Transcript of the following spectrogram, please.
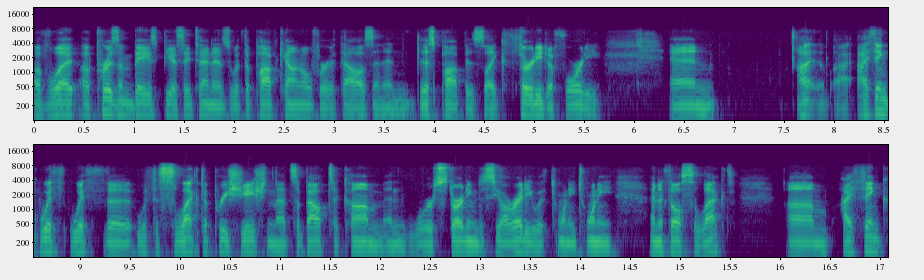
of what a prism based PSA 10 is with the pop count over a thousand, and this pop is like thirty to forty, and I I think with with the with the select appreciation that's about to come, and we're starting to see already with 2020 NFL Select. Um, I think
